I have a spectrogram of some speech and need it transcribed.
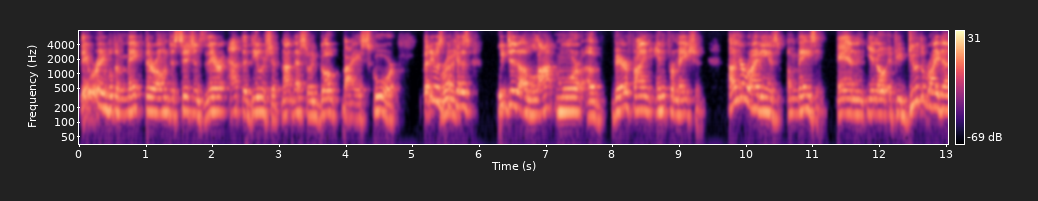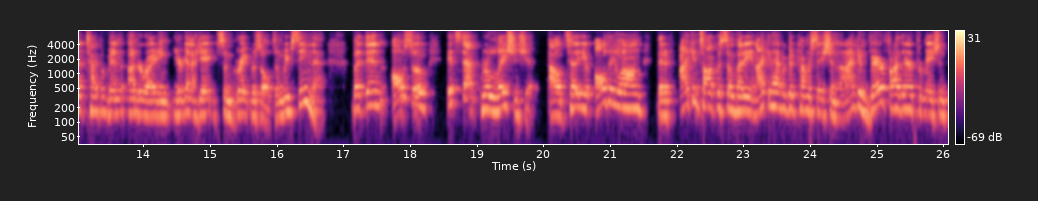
they were able to make their own decisions there at the dealership, not necessarily go by a score. But it was right. because we did a lot more of verifying information. Underwriting is amazing. And, you know, if you do the right type of underwriting, you're going to get some great results. And we've seen that. But then also, it's that relationship. I'll tell you all day long that if I can talk with somebody and I can have a good conversation and I can verify their information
